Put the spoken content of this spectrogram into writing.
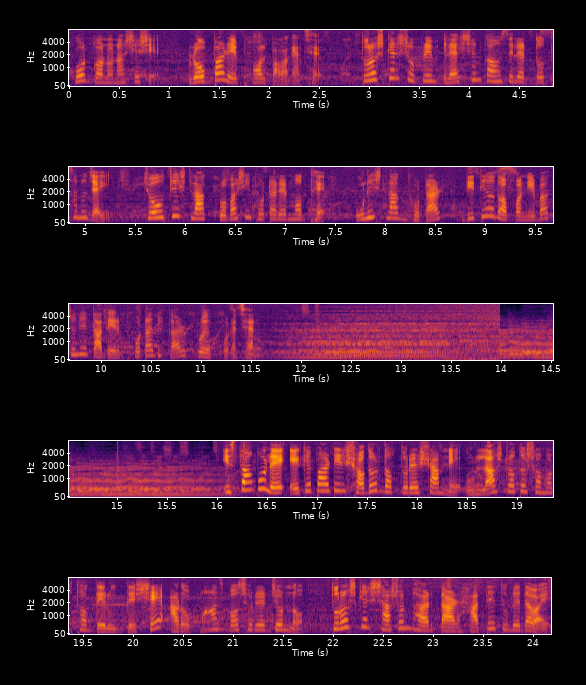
ভোট গণনা শেষে রোববারে ফল পাওয়া গেছে। তুরস্কের সুপ্রিম ইলেকশন কাউন্সিলের তথ্যানুযায়ী চৌত্রিশ লাখ প্রবাসী ভোটারের মধ্যে উনিশ লাখ ভোটার দ্বিতীয় দফা নির্বাচনে তাদের ভোটাধিকার প্রয়োগ করেছেন। ইস্তাম্বুলে একে পার্টির সদর দপ্তরের সামনে উল্লাসরত সমর্থকদের উদ্দেশ্যে আরও পাঁচ বছরের জন্য তুরস্কের শাসনভার তার হাতে তুলে দেওয়ায়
